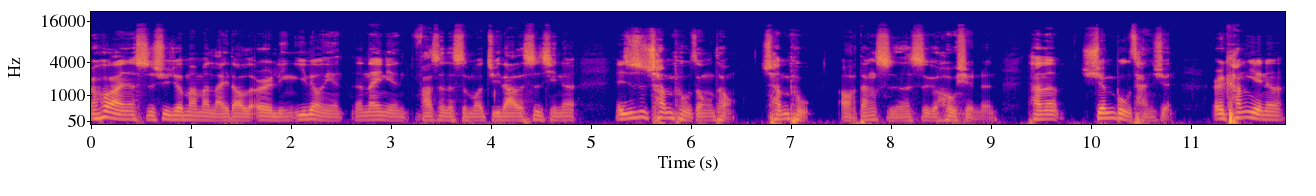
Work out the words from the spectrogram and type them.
而后来呢，时序就慢慢来到了二零一六年。那那一年发生了什么巨大的事情呢？也就是川普总统，川普哦，当时呢是个候选人，他呢宣布参选，而康也呢，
